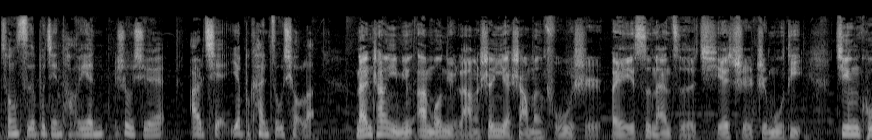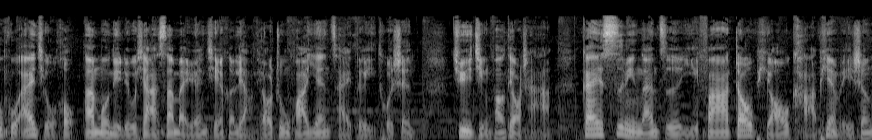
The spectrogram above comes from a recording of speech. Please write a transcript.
从此不仅讨厌数学，而且也不看足球了。南昌一名按摩女郎深夜上门服务时，被四男子挟持至墓地。经苦苦哀求后，按摩女留下三百元钱和两条中华烟，才得以脱身。据警方调查，该四名男子以发招嫖卡片为生，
